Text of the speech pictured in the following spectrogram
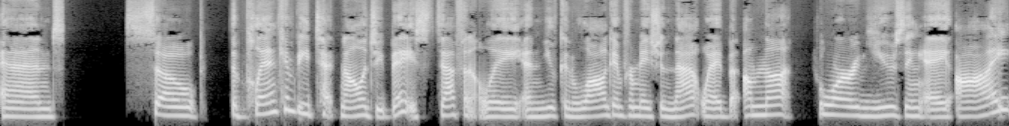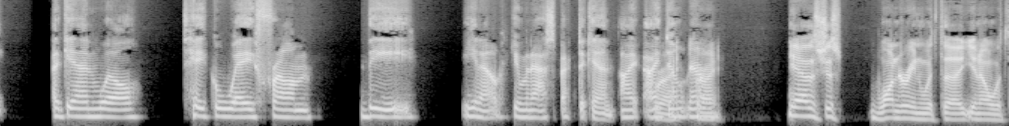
And so the plan can be technology based, definitely, and you can log information that way, but I'm not sure using AI again will take away from the, you know, human aspect again. I, I right, don't know. Right. Yeah, I was just wondering with the, you know, with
